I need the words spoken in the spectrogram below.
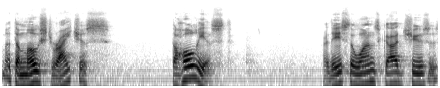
About the most righteous? The holiest? Are these the ones God chooses?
